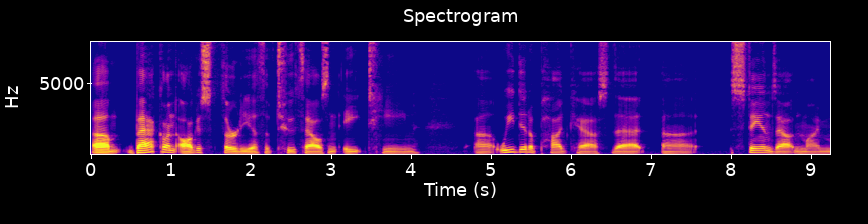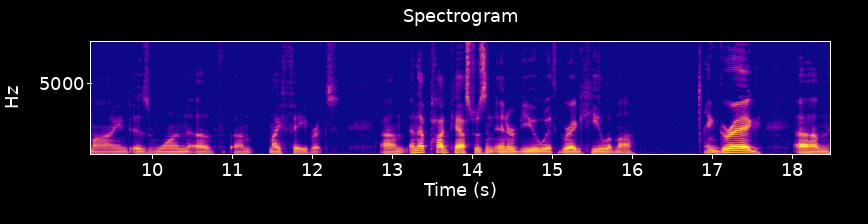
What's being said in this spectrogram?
Um, back on August 30th of 2018, uh, we did a podcast that uh, stands out in my mind as one of um, my favorites. Um, and that podcast was an interview with Gregg Hielema. And Greg, um,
